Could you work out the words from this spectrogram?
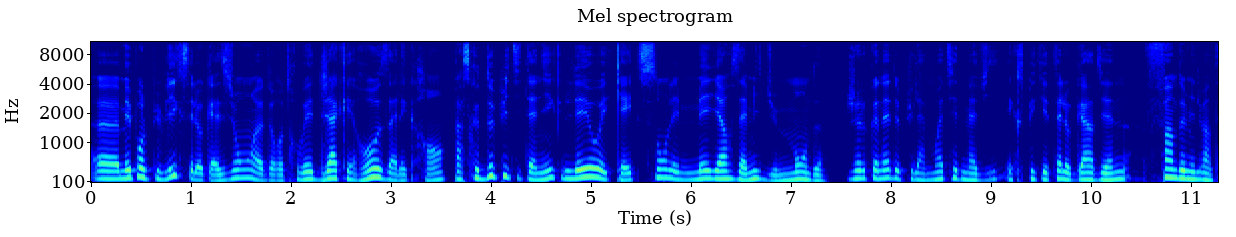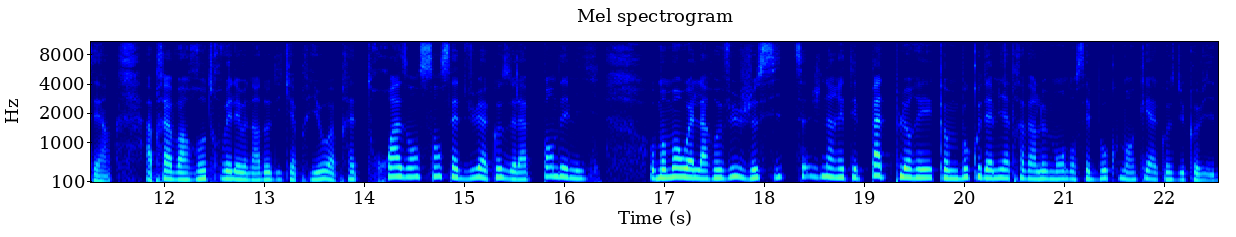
Euh, mais pour le public, c'est l'occasion euh, de retrouver Jack et Rose à l'écran. Parce que depuis Titanic, Léo et Kate sont les meilleurs amis du monde. Je le connais depuis la moitié de ma vie, expliquait-elle au Guardian fin 2021, après avoir retrouvé Leonardo DiCaprio après trois ans sans s'être vu à cause de la pandémie. Au moment où elle l'a revu, je cite, Je n'arrêtais pas de pleurer, comme beaucoup d'amis à travers le monde, on s'est beaucoup manqué à cause du Covid.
